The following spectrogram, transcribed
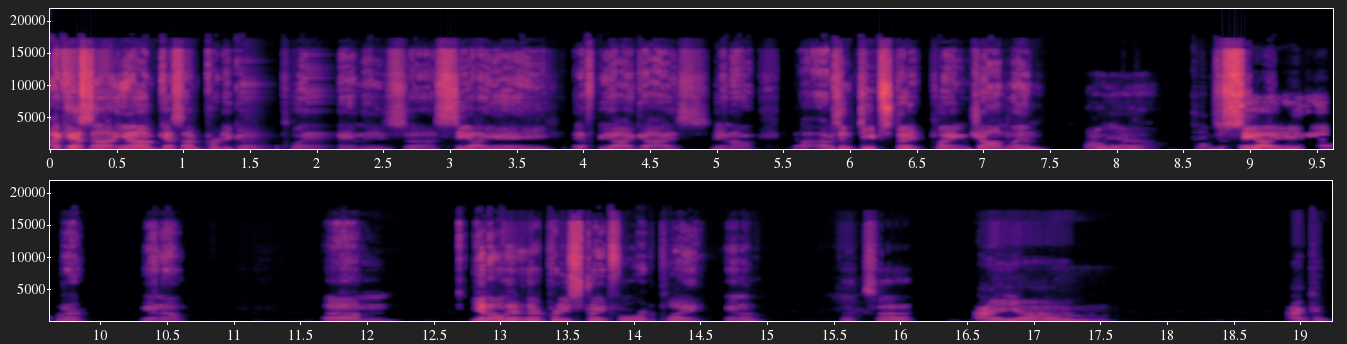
I guess I, you know, I guess I'm pretty good at playing these uh, CIA, FBI guys. You know, I- I was in Deep State playing John Lynn. Oh yeah, the CIA handler. You know, um, you know, they're they're pretty straightforward to play. You know, but uh, I um, I could.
